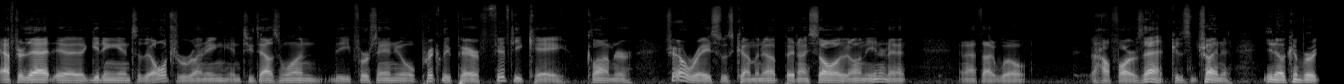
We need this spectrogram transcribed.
after that, uh, getting into the ultra running in 2001. The first annual Prickly Pear 50k kilometer trail race was coming up, and I saw it on the internet, and I thought, well, how far is that? Because I'm trying to, you know, convert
